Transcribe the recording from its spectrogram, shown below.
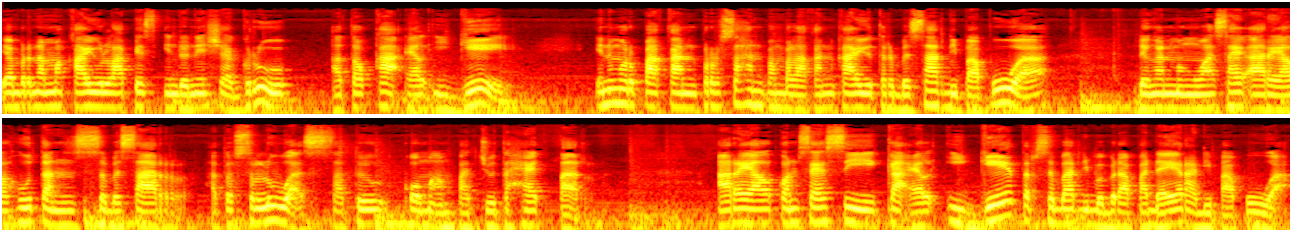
yang bernama Kayu Lapis Indonesia Group atau KLIG. Ini merupakan perusahaan pembalakan kayu terbesar di Papua dengan menguasai areal hutan sebesar atau seluas 1,4 juta hektar. Areal konsesi KLIG tersebar di beberapa daerah di Papua.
